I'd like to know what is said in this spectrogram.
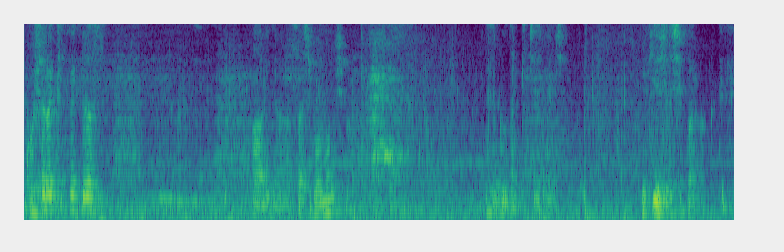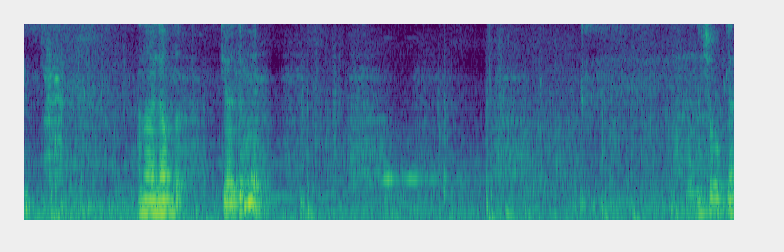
Koşarak gitmek biraz... Hayda saçma olmamış mı? Neyse buradan gideceğiz bence. Çünkü yeşil ışık var bak. Ana lambda. Geldin mi? Ne çabuk lan.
